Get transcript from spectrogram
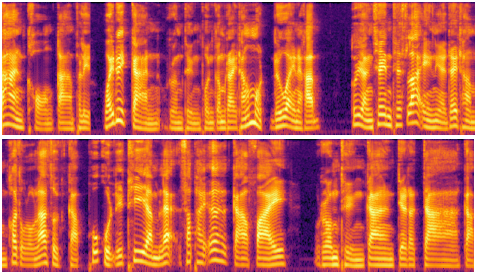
ด้านของการผลิตไว้ด้วยกันรวมถึงผลกำไรทั้งหมดด้วยนะครับ ตัวอย่างเช่นเท s l a เองเนี่ยได้ทำข้อตกลงล่าสุดกับผู้ขุดลิเธียม และซัพพลายเออราไฟต์รวมถึงการเจรจากับ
